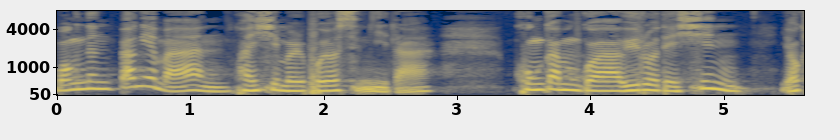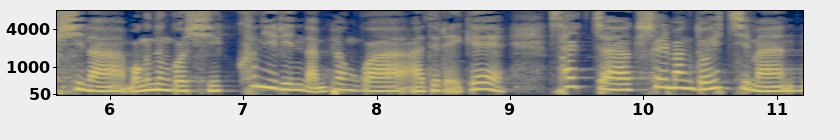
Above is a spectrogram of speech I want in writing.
먹는 빵에만 관심을 보였습니다. 공감과 위로 대신 역시나 먹는 것이 큰일인 남편과 아들에게 살짝 실망도 했지만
